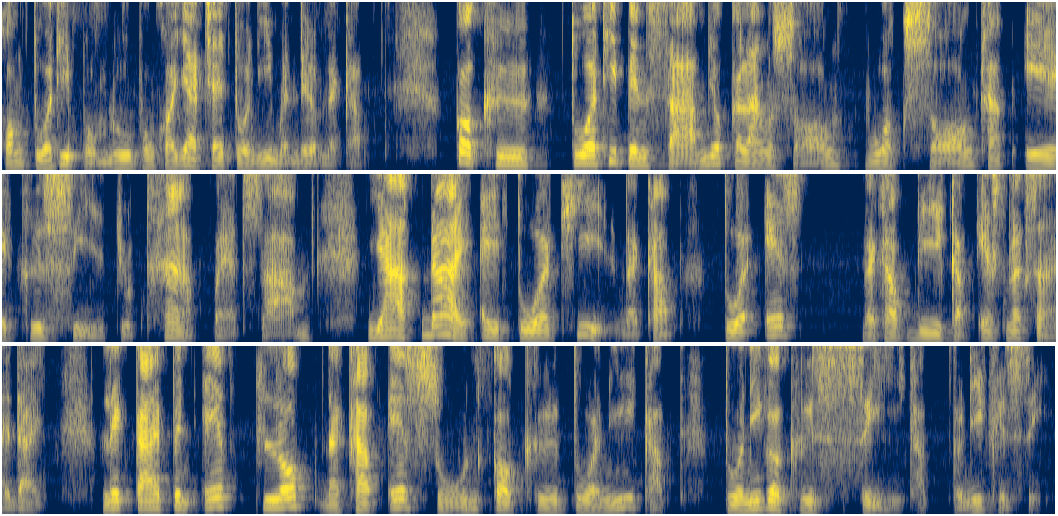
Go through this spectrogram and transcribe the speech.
ของตัวที่ผมรู้ ผมขออนุญาตใช้ตัวนี้เหมือนเดิมนะครับ ก็คือตัวที่เป็น 3 ยกกำลัง2บวก 2 ครับ a คือ 4.583 อยากได้ไอตัวที่นะครับตัว s นะครับ v กับ s ลักษณะใด เลยกลายเป็น f ลบนะครับ s 0ก็คือตัวนี้ครับ ตัวนี้ก็คือ 4 ครับ ตัวนี้คือ 4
